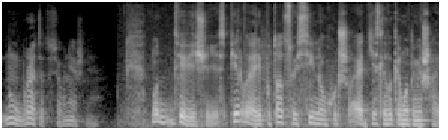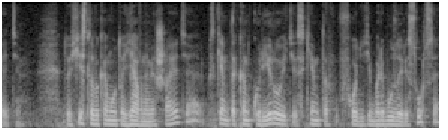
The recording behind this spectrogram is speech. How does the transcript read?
ну, убрать это все внешнее? Ну, две вещи есть. Первое, репутацию сильно ухудшает, если вы кому-то мешаете. То есть если вы кому-то явно мешаете, с кем-то конкурируете, с кем-то входите в борьбу за ресурсы,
